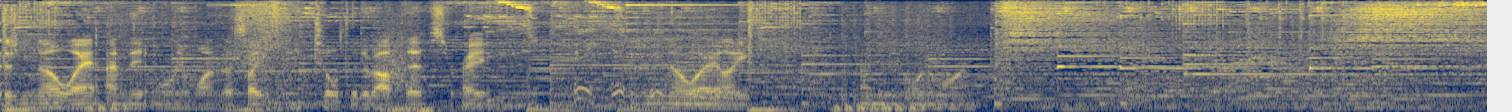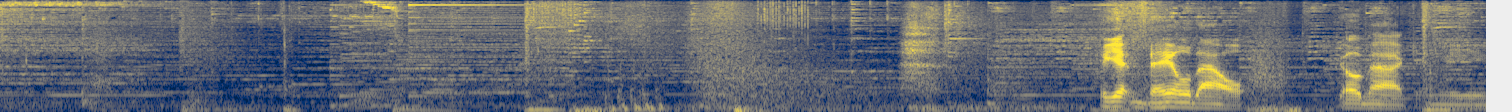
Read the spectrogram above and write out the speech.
There's no way I'm the only one that's like tilted about this, right? There's no way like I'm the only one. We get bailed out. Go back and we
